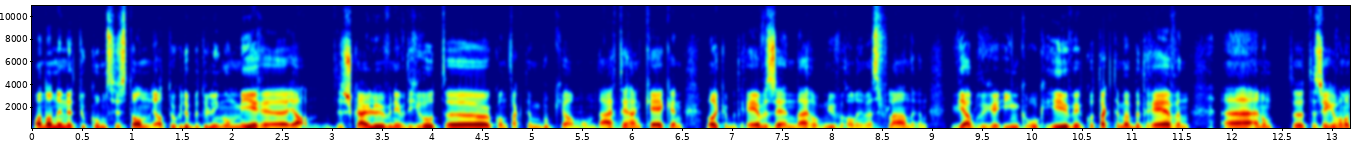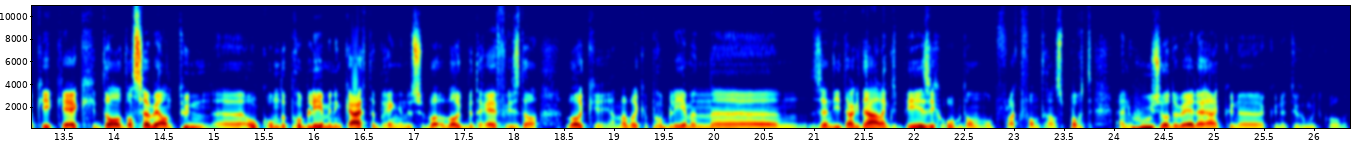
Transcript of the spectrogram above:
Maar dan in de toekomst is dan ja, toch de bedoeling om meer... eh, ja, de Sky Leuven heeft een groot eh, contactenboek, ja, om, om daar te gaan kijken. Welke bedrijven zijn daar ook nu, vooral in West-Vlaanderen. Via Brugge Inc. ook heel veel contacten met bedrijven. En om te, te zeggen van, oké, kijk, dat, dat zijn wij aan het doen. ook om de problemen in kaart te brengen. Dus wel- welk bedrijf is dat? Welke, ja, met welke problemen eh, zijn die dagdagelijks bezig? Ook dan op vlak van transport. En hoe zouden wij daaraan kunnen, kunnen tegemoetkomen?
